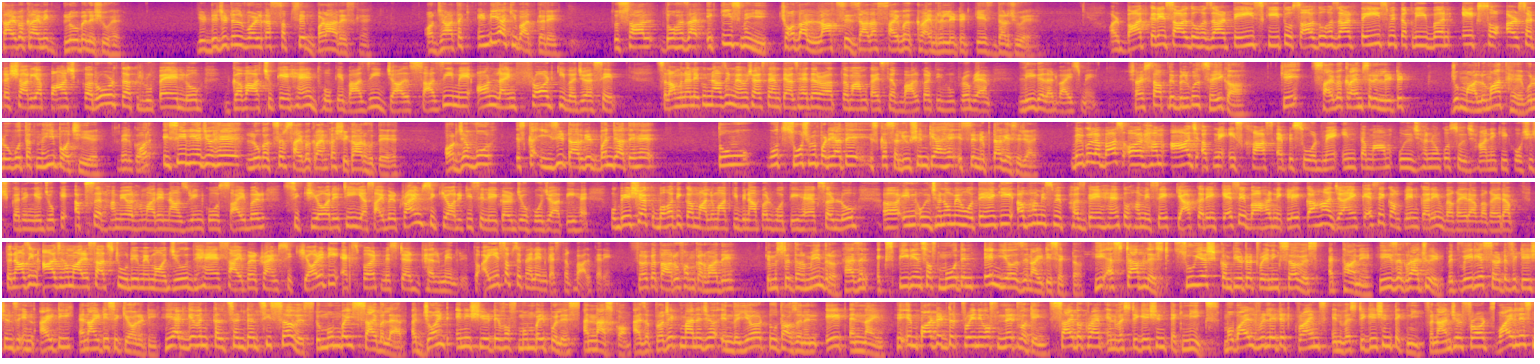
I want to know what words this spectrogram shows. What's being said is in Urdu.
سائبر کرائم ایک گلوبل ایشو ہے۔ یہ ڈیجیٹل ورلڈ کا سب سے بڑا رسک ہے۔ اور جہاں تک انڈیا کی بات کریں، تو سال دو ہزار اکیس میں ہی چودہ لاکھ سے زیادہ سائبر کرائم ریلیٹڈ کیس درج ہوئے ہیں۔ اور بات کریں سال دو ہزار تیئیس کی، تو سال دو ہزار تیئیس میں تقریباً ایک سو اڑسٹھ اشاریہ پانچ کروڑ تک روپے لوگ گوا چکے ہیں۔ دھوکے بازی، جال سازی میں آن لائن فراڈ کی وجہ سے۔ السلام علیکم ناظرین میں ہوں شائستہ امتیاز حیدر اور آپ تمام کا استقبال کرتی ہوں پروگرام لیگل ایڈوائس میں۔ شائستہ آپ نے بالکل صحیح کہا کہ سائبر کرائم سے ریلیٹڈ جو معلومات ہے وہ لوگوں تک نہیں پہنچی ہے۔ بالکل۔ اور اسی لیے جو ہے لوگ اکثر سائبر کرائم کا شکار ہوتے ہیں۔ اور جب وہ اس کا ایزی ٹارگٹ بن جاتے ہیں تو وہ سوچ میں پڑ جاتے ہیں اس کا سلیوشن کیا ہے اس سے نپٹا کیسے جائے۔ بالکل عباس، اور ہم آج اپنے اس خاص ایپیسوڈ میں ان تمام الجھنوں کو سلجھانے کی کوشش کریں گے، جو کہ اکثر ہمیں اور ہمارے ناظرین کو سائبر سیکیورٹی یا سائبر کرائم سیکیورٹی سے لے کر جو ہو جاتی ہے، وہ بے شک بہت ہی کم معلومات کی بنا پر ہوتی ہے۔ اکثر لوگ ان الجھنوں میں ہوتے ہیں کہ اب ہم اس میں پھنس گئے ہیں، تو ہم اسے کیا کریں؟ کیسے باہر نکلے؟ کہاں جائیں؟ کیسے کمپلین کریں؟ وغیرہ وغیرہ۔ تو ناظرین، آج ہمارے ساتھ اسٹوڈیو میں موجود ہیں cyber crime security expert miss mister Dharmendra تو آئیے سب سے پہلے ان کا استقبال کریں۔ سر کا تعارف ہم کروا دیں۔ کہ mister Dharmendra has an experience of more than ten years in I T sector he established swish computer training service at Thane he is a graduate with various certifications in I T and I T security he had given consultancy service to Mumbai cyber lab a joint initiative of Mumbai police and NASSCOM as a project manager in the year two thousand and eight and nine he imparted the training of networking cyber crime investigation techniques mobile related crimes investigation technique financial fraud wireless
